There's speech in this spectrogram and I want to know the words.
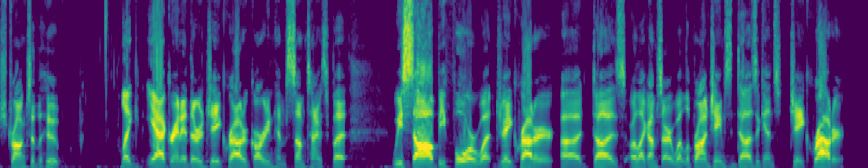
strong to the hoop? Like, yeah, granted, there's Jae Crowder guarding him sometimes, but we saw before what Jae Crowder uh, does, or like, I'm sorry, what LeBron James does against Jae Crowder.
